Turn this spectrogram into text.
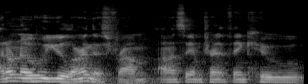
I don't know who you learned this from. Honestly, I'm trying to think who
